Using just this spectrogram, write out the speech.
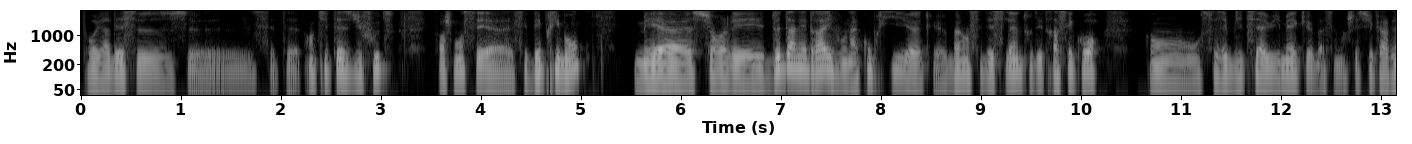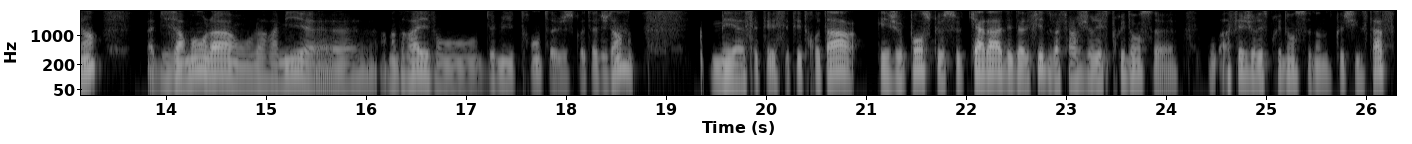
pour regarder cette antithèse du foot, franchement, c'est euh, déprimant. Mais euh, sur les deux derniers drives on a compris que balancer des slants ou des tracés courts, quand on se faisait blitzer à 8 mecs, bah, ça marchait super bien. Bah, bizarrement, là, on leur a mis un drive en 2 minutes 30 jusqu'au touchdown. Mais euh, c'était, trop tard. Et je pense que ce cas-là des Dolphins va faire jurisprudence, euh, ou a fait jurisprudence dans notre coaching staff,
